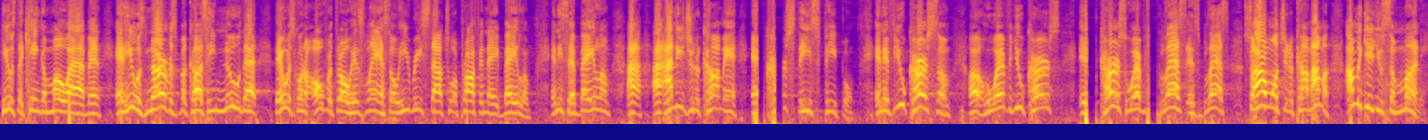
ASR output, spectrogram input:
he was the king of Moab, and, and he was nervous because he knew that they was going to overthrow his land. So he reached out to a prophet named Balaam, and he said, Balaam, I, I, I need you to come in and curse these people. And if you curse them, uh, whoever you curse, is curse. Whoever you bless is blessed. So I want you to come. I'm going to give you some money.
